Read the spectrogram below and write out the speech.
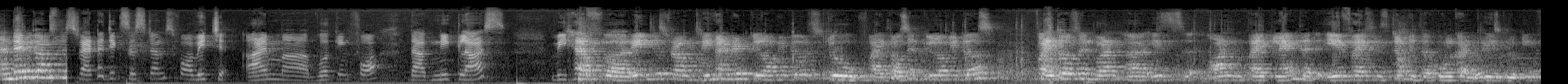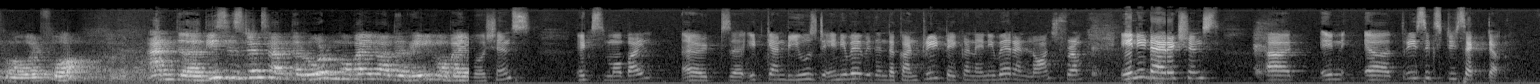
And then comes the strategic systems for which I'm uh, working for, the Agni class. We have uh, ranges from 300 kilometers to 5000 kilometers. 5001 uh, is on pipeline that A5 system is the whole country is looking forward for. And uh, these systems are the road mobile or the rail mobile versions. It's mobile. Uh, it's, uh, it can be used anywhere within the country, taken anywhere and launched from any directions uh, in uh, 360 sector.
